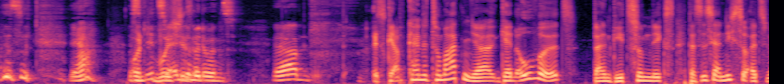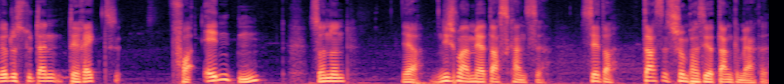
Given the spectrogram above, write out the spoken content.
das, ja, es und geht zu Ende mit uns. Ja, pff es gab keine Tomaten, ja, get over it, dann geht zum nix. Das ist ja nicht so, als würdest du dann direkt verenden, sondern ja, nicht mal mehr das kannst du. Seht ihr, das ist schon passiert, danke Merkel.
